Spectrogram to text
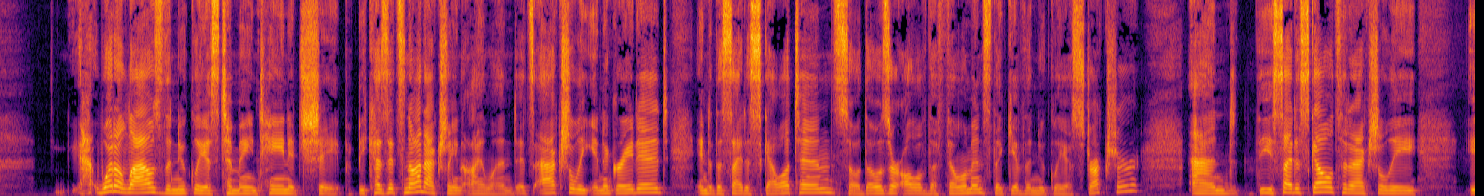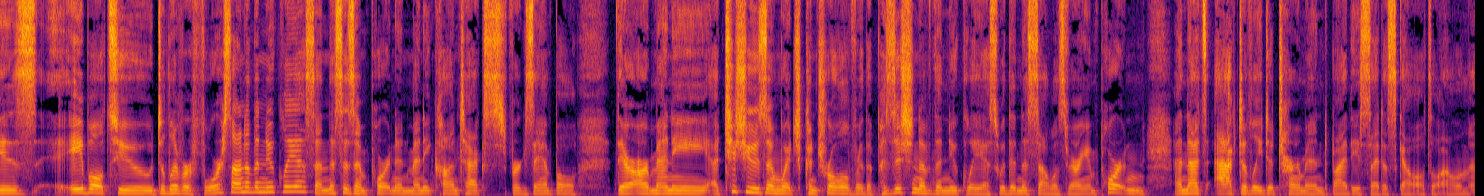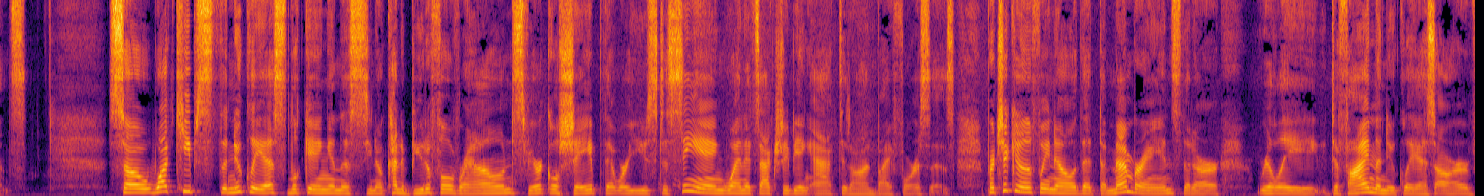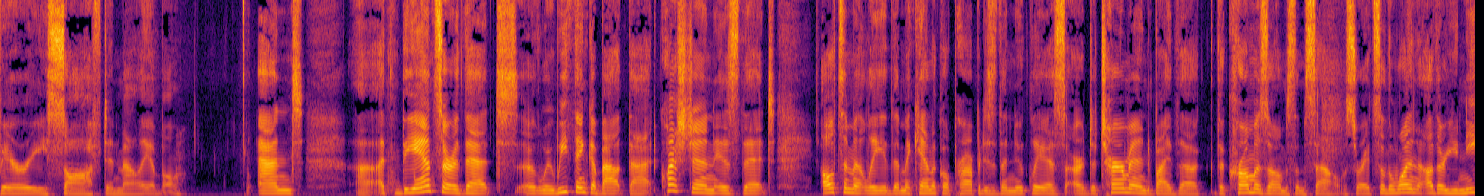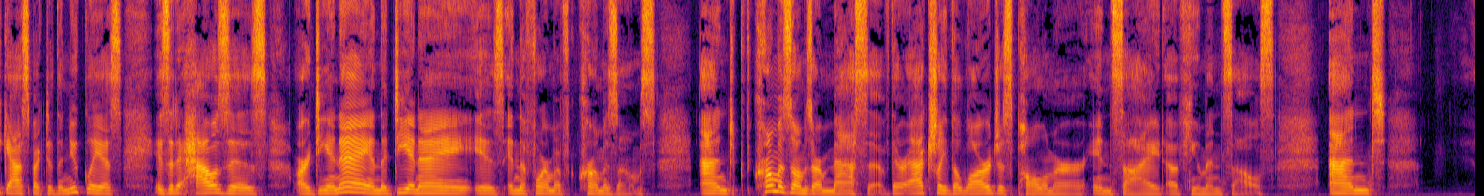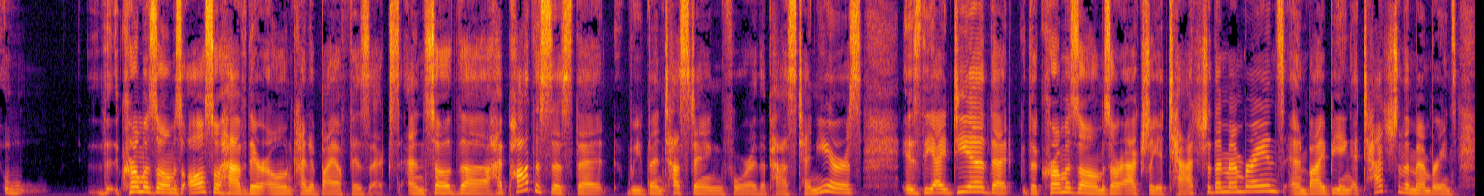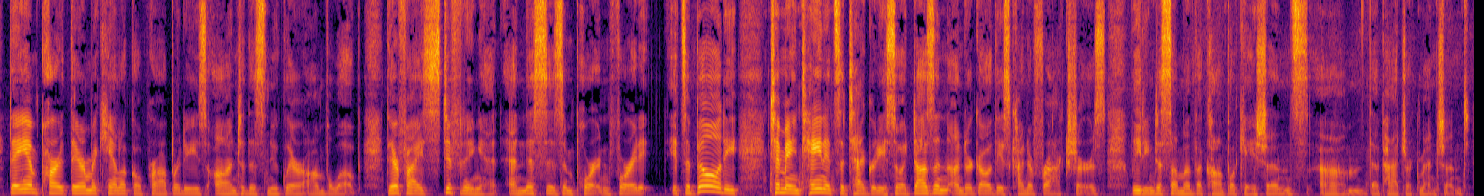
what allows the nucleus to maintain its shape because it's not actually an island. It's actually integrated into the cytoskeleton. So, those are all of the filaments that give the nucleus structure. And the cytoskeleton actually is able to deliver force onto the nucleus, and this is important in many contexts. For example, there are many uh, tissues in which control over the position of the nucleus within the cell is very important, and that's actively determined by these cytoskeletal elements. So, what keeps the nucleus looking in this, you know, kind of beautiful round spherical shape that we're used to seeing when it's actually being acted on by forces? Particularly if we know that the membranes that are really define the nucleus are very soft and malleable. And uh, the answer that uh, the way we think about that question is that ultimately the mechanical properties of the nucleus are determined by the, the chromosomes themselves, right? So the one other unique aspect of the nucleus is that it houses our DNA, and the DNA is in the form of chromosomes. And chromosomes are massive. They're actually the largest polymer inside of human cells. And the chromosomes also have their own kind of biophysics. And so the hypothesis that we've been testing for the past 10 years is the idea that the chromosomes are actually attached to the membranes, and by being attached to the membranes, they impart their mechanical properties onto this nuclear envelope, thereby stiffening it. And this is important for it, its ability to maintain its integrity so it doesn't undergo these kind of fractures, leading to some of the complications um, that Patrick mentioned.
